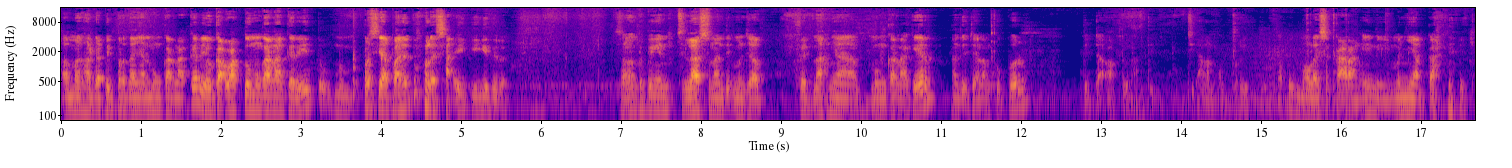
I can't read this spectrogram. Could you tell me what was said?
eh, menghadapi pertanyaan mungkar nakir ya gak waktu mungkar nakir itu. Persiapannya itu mulai saiki gitu loh. Sampai kepingin jelas nanti menjawab fitnahnya mungkar nakir nanti di alam kubur. Tidak waktu nanti di alam kubur itu. Tapi mulai sekarang ini menyiapkannya itu.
